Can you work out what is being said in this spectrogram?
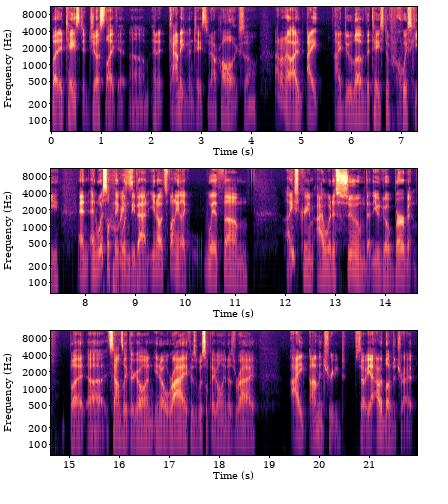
But it tasted just like it, um, and it kind of even tasted alcoholic. So I don't know. I I I do love the taste of whiskey, and and Whistle Pig wouldn't be bad. You know, it's funny. Like with um, ice cream, I would assume that you'd go bourbon, but uh, it sounds like they're going you know rye because Whistle Pig only does rye. I I'm intrigued. So yeah, I would love to try it.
